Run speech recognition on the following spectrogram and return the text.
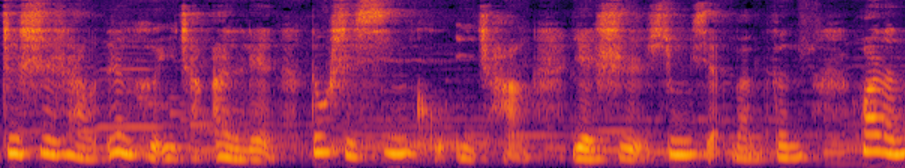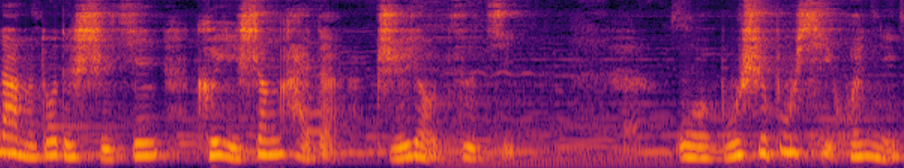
这世上任何一场暗恋都是辛苦一场，也是凶险万分。花了那么多的时间，可以伤害的。”只有自己。我不是不喜欢你，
